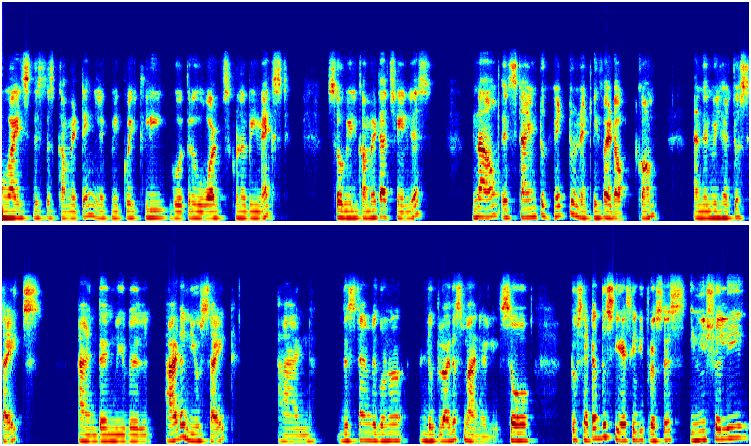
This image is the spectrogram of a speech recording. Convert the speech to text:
whilst this is committing, let me quickly go through what's going to be next. So we'll commit our changes. Now it's time to head to netlify.com and then we'll head to sites and then we will add a new site. And this time we're going to deploy this manually. So to set up the CI/CD process, initially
